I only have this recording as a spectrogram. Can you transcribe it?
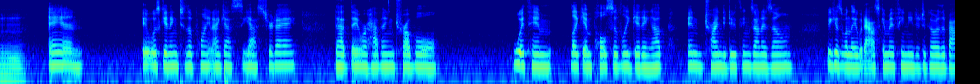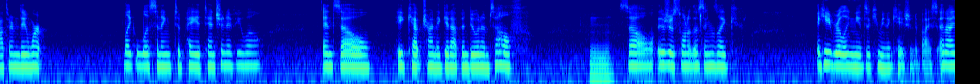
Mm. and it was getting to the point i guess yesterday that they were having trouble with him like impulsively getting up and trying to do things on his own because when they would ask him if he needed to go to the bathroom they weren't like listening to pay attention if you will and so he kept trying to get up and do it himself Mm. so it was just one of those things like he really needs a communication device, and I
